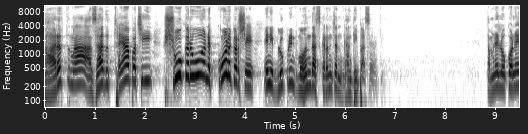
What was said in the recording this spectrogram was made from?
ભારતમાં આઝાદ થયા પછી શું કરવું અને કોણ કરશે એની બ્લુપ્રિન્ટ મોહનદાસ કરમચંદ ગાંધી પાસે હતી. તમને લોકોને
